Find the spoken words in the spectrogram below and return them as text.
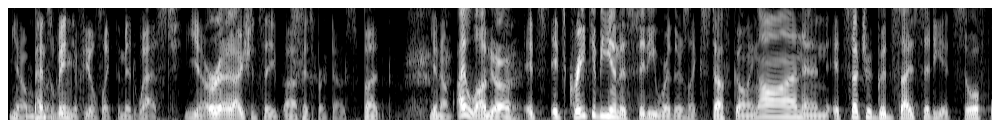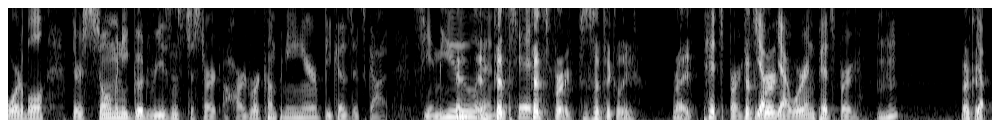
you know, Pennsylvania feels like the Midwest. Yeah, or uh, I should say uh, Pittsburgh does. But you know, I love Yeah. it. It's it's great to be in a city where there's like stuff going on, and it's such a good sized city. It's so affordable. There's so many good reasons to start a hardware company here because it's got CMU And, and, and Pitts, Pitt- Pittsburgh specifically, right? Pittsburgh. Pittsburgh? Yep, yeah, we're in Pittsburgh. Mm-hmm. Okay. Yep.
